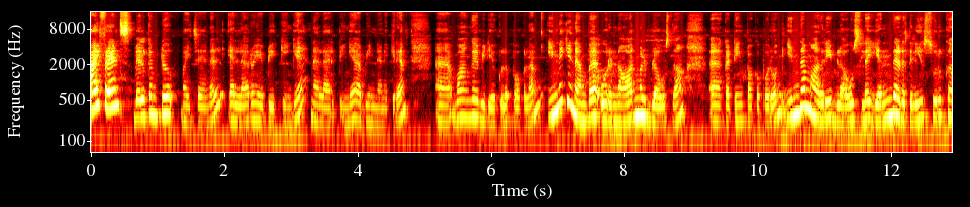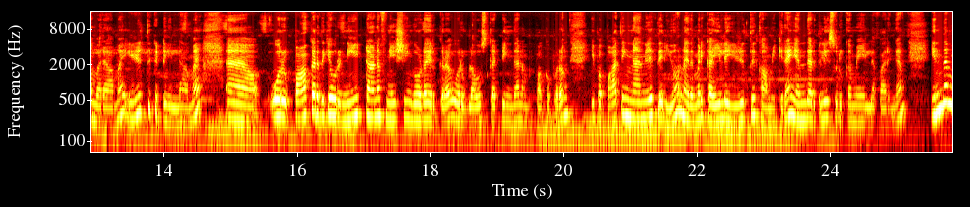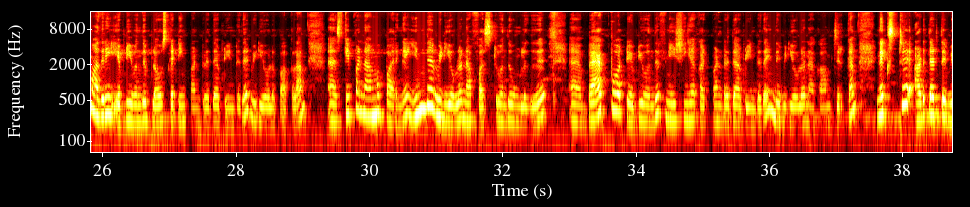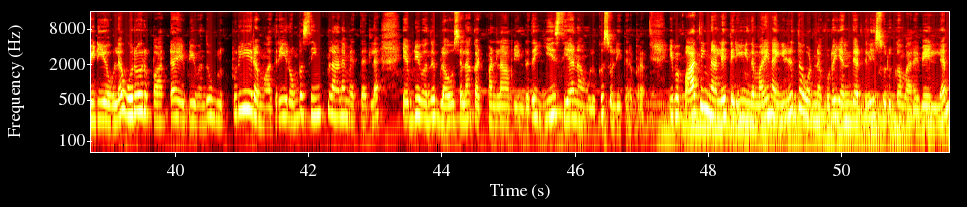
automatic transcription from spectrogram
Hi friends welcome to my channel எல்லோரும் எப்படி இருக்கீங்க? நல்லா இருப்பீங்க அப்படின்னு நினைக்கிறேன். வாங்க வீடியோக்குள்ளே போகலாம். இன்றைக்கி நம்ம ஒரு நார்மல் ப்ளவுஸ் தான் கட்டிங் பார்க்க போகிறோம் இந்த மாதிரி ப்ளவுஸில் எந்த இடத்துலையும் சுருக்கம் வராமல் இழுத்துக்கிட்டு இல்லாமல் ஒரு பார்க்குறதுக்கே ஒரு நீட்டான ஃபினிஷிங்கோடு இருக்கிற ஒரு ப்ளவுஸ் கட்டிங் தான் நம்ம பார்க்க போகிறோம் இப்போ பார்த்தீங்கன்னாலே தெரியும். நான் இதை மாதிரி கையில் இழுத்து காமிக்கிறேன். எந்த இடத்துலையும் சுருக்கமே இல்லை பாருங்கள் இந்த மாதிரி எப்படி வந்து ப்ளவுஸ் கட்டிங் பண்ணுறது அப்படின்றத வீடியோவில் பார்க்கலாம். ஸ்கிப் பண்ணாமல் பாருங்கள் இந்த வீடியோவில் நான் ஃபஸ்ட்டு வந்து உங்களுக்கு பேக் பார்ட் எப்படி வந்து ஃபினிஷிங்காக கட் பண்ணுறது அப்படின்றத இந்த வீடியோவில் நான் காமிச்சிருக்கேன். நெக்ஸ்ட்டு அடுத்தடுத்த வீடியோவில் ஒரு ஒரு பார்ட்டாக எப்படி வந்து உங்களுக்கு புரிகிற மாதிரி ரொம்ப சிம்பிளான மெத்தடில் எப்படி வந்து ப்ளவுஸ் எல்லாம் கட் பண்ணலாம் அப்படின்றத ஈஸியாக நான் உங்களுக்கு சொல்லி தரப்போகிறேன் இப்போ பார்த்தீங்கனாலே தெரியும் இந்த மாதிரி நான் இழுத்த உடனே கூட எந்த இடத்துலையும் சுருக்கம் வரவே இல்லை.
